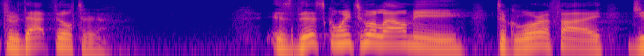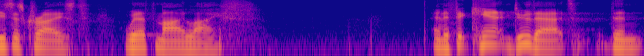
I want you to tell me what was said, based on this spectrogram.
through that filter. Is this going to allow me to glorify Jesus Christ with my life? And if it can't do that, then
